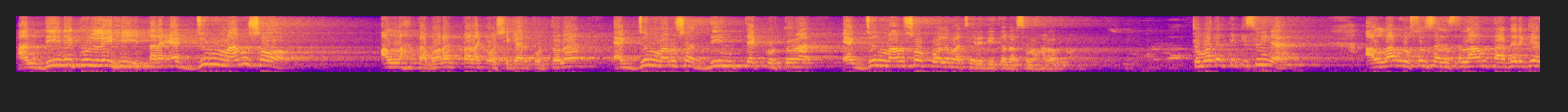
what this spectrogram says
আন দীনে কুল্লিহি, তারা একজন মানুষও আল্লাহ তাবারাক তালাকে অস্বীকার করতো না, একজন মানুষও দিন ত্যাগ করতো না, একজন মানুষও কলেমা ছেড়ে দিত না, সুবহানাল্লাহ। তোমাদের তো কিছুই না। আল্লাহ রসুল সাল্লাম তাদেরকে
